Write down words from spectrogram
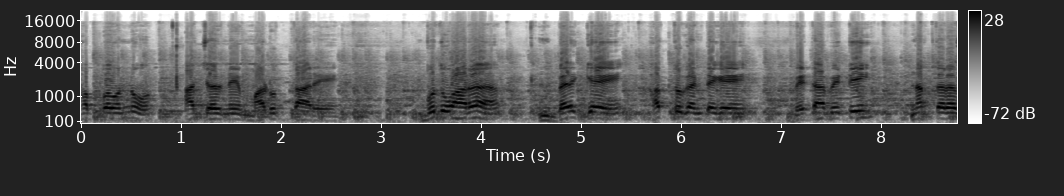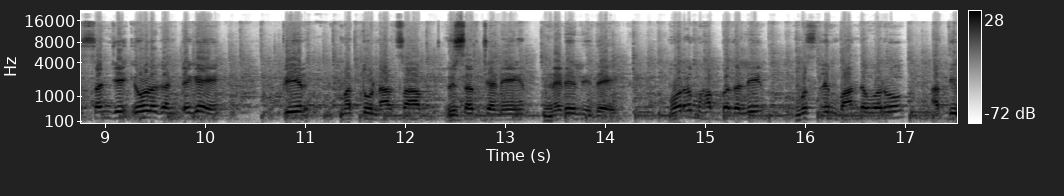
ಹಬ್ಬವನ್ನು ಆಚರಣೆ ಮಾಡುತ್ತಾರೆ. ಬುಧವಾರ ಬೆಳಗ್ಗೆ ಹತ್ತು ಗಂಟೆಗೆ ಭೇಟಾಭೇಟಿ ನಂತರ ಸಂಜೆ ಏಳು ಗಂಟೆಗೆ ಪೀರ್ ಮತ್ತು ನಾಲ್ಸಾಬ್ ವಿಸರ್ಜನೆ ನಡೆಯಲಿದೆ. ಮೊಹರಂ ಹಬ್ಬದಲ್ಲಿ ಮುಸ್ಲಿಂ ಬಾಂಧವರು ಅತಿ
